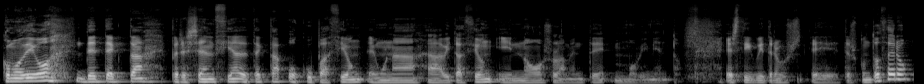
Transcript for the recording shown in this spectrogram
como digo, detecta presencia, detecta ocupación en una habitación y no solamente movimiento. Es Zigbee 3.0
